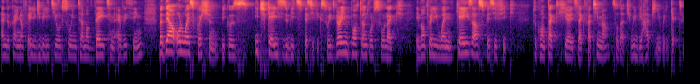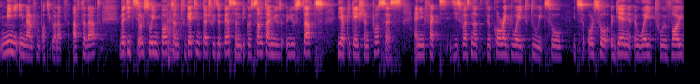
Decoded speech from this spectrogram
and the kind of eligibility also in terms of dates and everything. But there are always questions because each case is a bit specific. So it's very important also like eventually when cases are specific, to contact here, it's like Fatima, so that you will be happy. You will get many emails from Portugal after that. But it's also important to get in touch with the person because sometimes you, you start the application process and in fact this was not the correct way to do it. So it's also again a way to avoid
